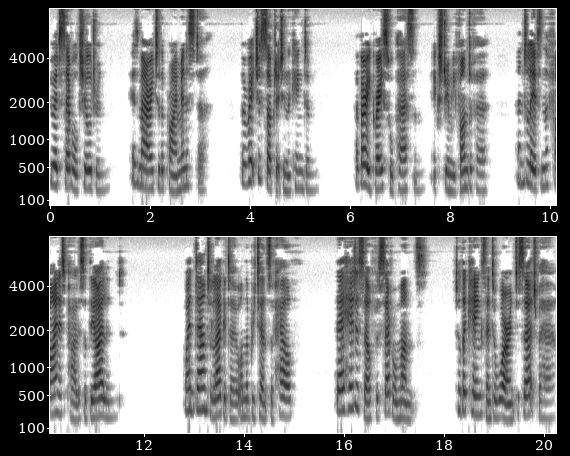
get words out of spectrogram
who had several children, is married to the prime minister, the richest subject in the kingdom, a very graceful person, extremely fond of her, and lives in the finest palace of the island, went down to Lagado on the pretence of health, there hid herself for several months, till the king sent a warrant to search for her,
